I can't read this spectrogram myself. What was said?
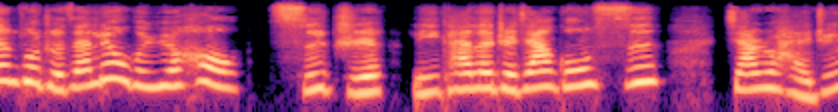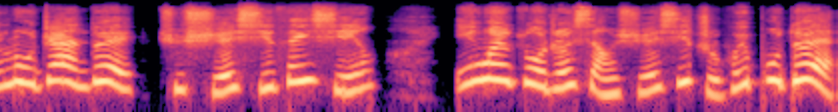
但作者在六个月后辞职，离开了这家公司，加入海军陆战队去学习飞行。因为作者想学习指挥部队。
